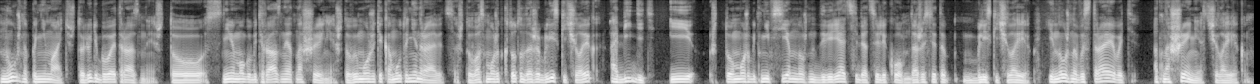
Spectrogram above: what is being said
нужно понимать, что люди бывают разные, что с ними могут быть разные отношения, что вы можете кому-то не нравиться, что вас может кто-то даже близкий человек обидеть, и что, может быть, не всем нужно доверять себя целиком, даже если это близкий человек. И нужно выстраивать отношения с человеком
